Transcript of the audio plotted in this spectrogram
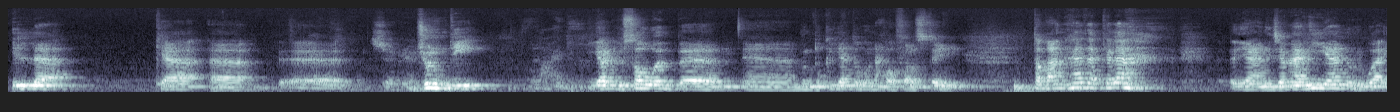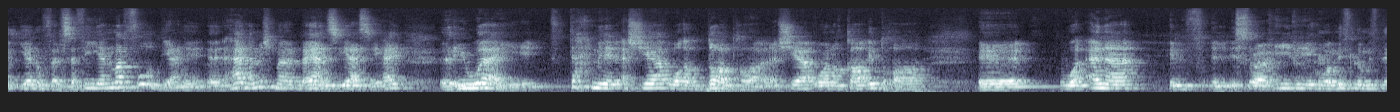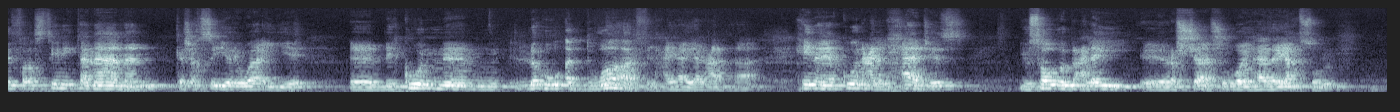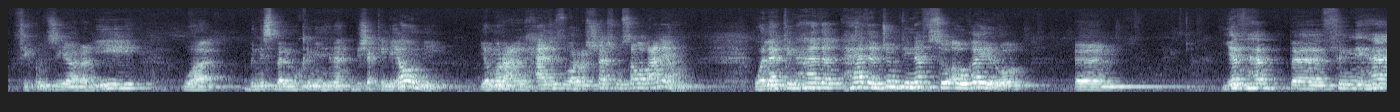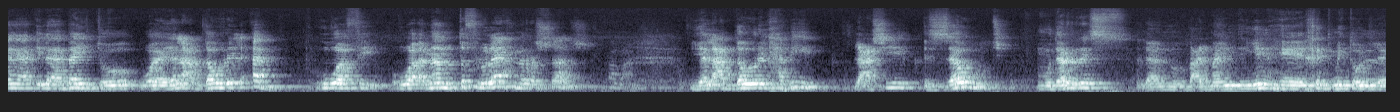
إلا ك آه، آه، يصوب بندقيته نحو فلسطيني طبعا هذا كلام يعني جماليا وروائيا وفلسفيا مرفوض. يعني آه، هذا مش بيان سياسي. هاي رواية تحمل الأشياء وأضدادها الأشياء ونقائضها وأنا الإسرائيلي هو مثله مثل الفلسطيني تماما كشخصية روائية. بيكون آم، له أدوار في الحياة يلعبها. حين يكون على الحاجز يصوب علي آه، رشاش وهذا يحصل في كل زيارة لي. وبالنسبة للمقيمين هناك بشكل يومي يمر على الحاجز والرشاش مصوب عليهم. ولكن هذا هذا الجندي نفسه أو غيره يذهب آه، في النهاية إلى بيته ويلعب دور الأب. هو في هو أمام طفله لا يحمل رشاش طبعا يلعب دور الحبيب العشيق الزوج مدرس لأنه بعد ما ينهي خدمته ال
